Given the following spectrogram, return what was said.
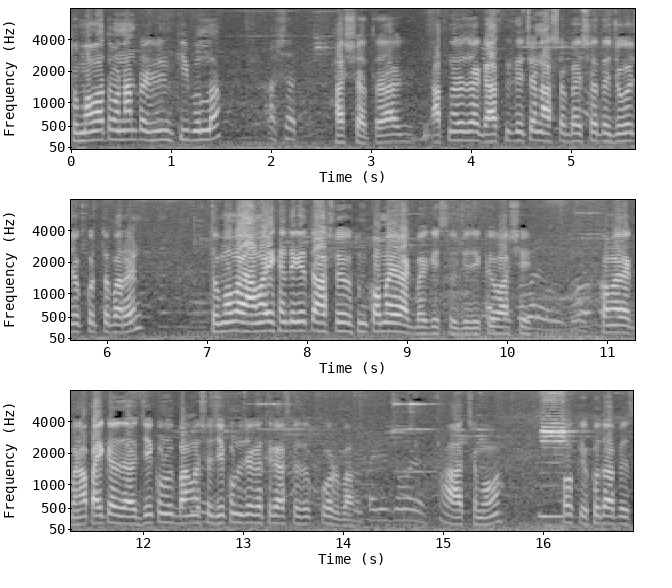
তো মামা তোমার নামটা কি বললা? আশা হাসাত আপনারা যারা গাছ নিতে চান আশাফ ভাইয়ের সাথে যোগাযোগ করতে পারেন। তো মামা, আমার এখান থেকে তো আসলে তুমি কমায় রাখবে কিছু, যদি কেউ আসে। কমায় রাখবে না, পাইকার যে কোনো বাংলাদেশের যে কোনো জায়গা থেকে আসলে তো করবা। আচ্ছা মামা, ওকে, খুদা হাফেজ।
